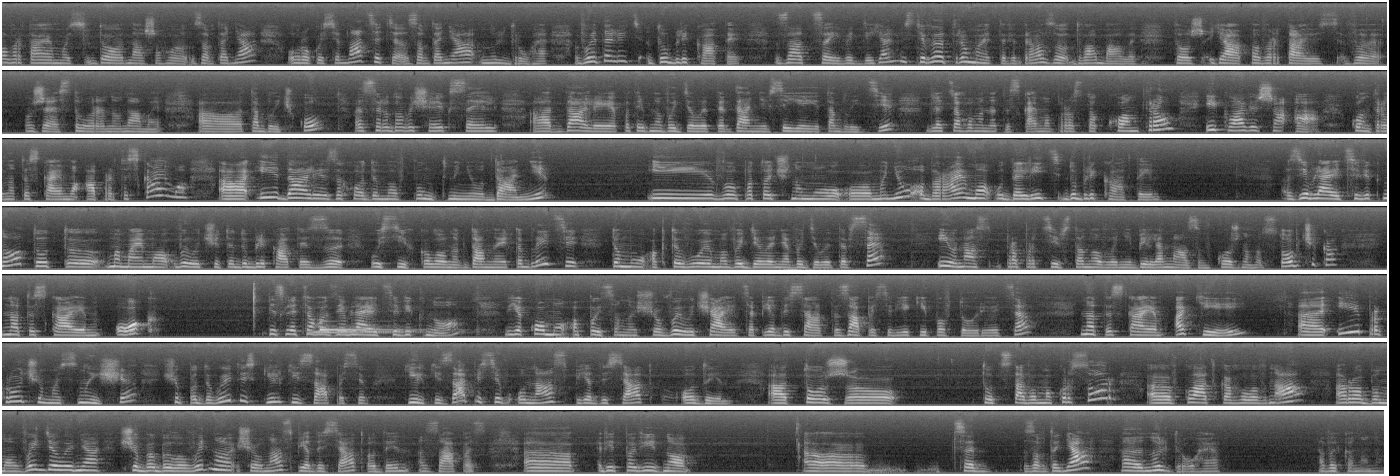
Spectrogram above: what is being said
повертаємось до нашого завдання. Уроку 17, завдання 02. Видаліть дублікати. За цей вид діяльності ви отримаєте відразу 2 бали. Тож я повертаюсь в вже створену нами табличку середовища Excel. Далі потрібно виділити дані всієї таблиці. Для цього ми натискаємо просто Ctrl і клавіша А. Ctrl натискаємо, А притискаємо. І далі заходимо в пункт меню Дані. І в поточному меню обираємо Удаліть дублікати. З'являється вікно. Тут е, ми маємо вилучити дублікати з усіх колонок даної таблиці, тому активуємо виділення Виділити все. І у нас пропорції встановлені біля назв кожного стовпчика. Натискаємо ОК. Після цього з'являється вікно, в якому описано, що вилучається 50 записів, які повторюються. Натискаємо ОК. Е, І прокручуємось нижче, щоб подивитись кількість записів. Кількість записів у нас 51. Тож тут ставимо курсор, е, вкладка головна, робимо виділення, щоб було видно, що у нас 51 запис. Е, Відповідно, е, це завдання е, 02 виконано.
